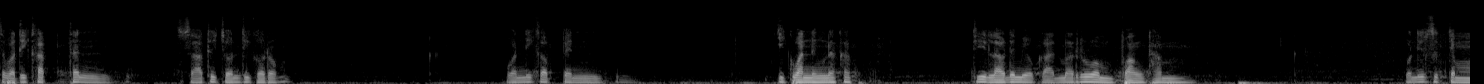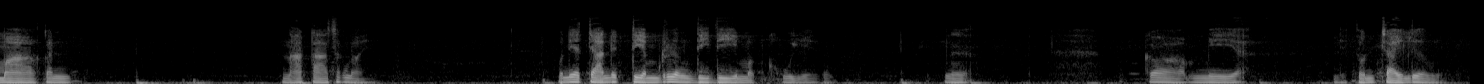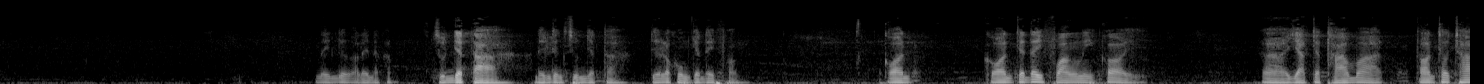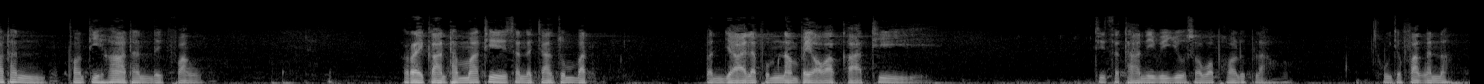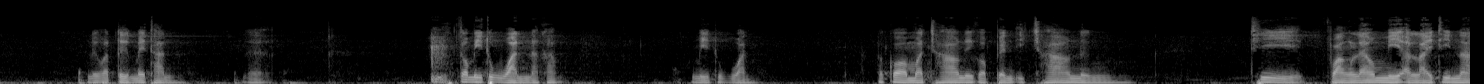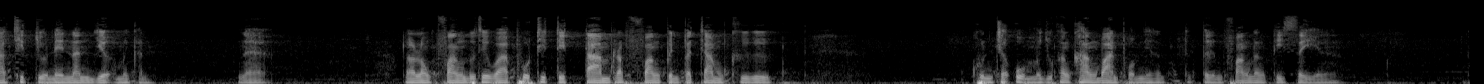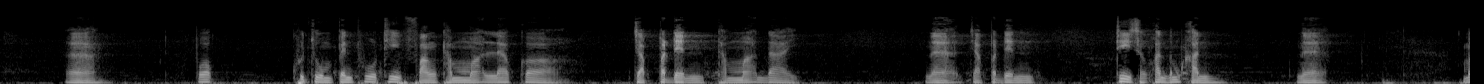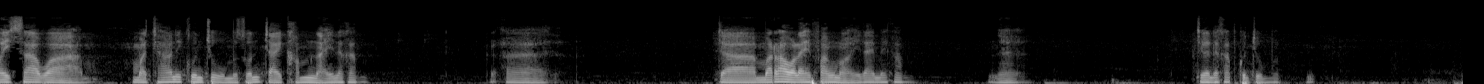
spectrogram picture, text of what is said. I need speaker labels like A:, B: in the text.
A: สวัสดีครับ ท่านสาธุชนที่เคารพ วันนี้ก็เป็นอีกวันหนึ่งนะครับ ที่เราได้มีโอกาสมาร่วมฟังธรรม วันนี้รู้สึกจะมากัน หนาตาสักหน่อย วันนี้อาจารย์ได้เตรียมเรื่องดีๆ มาคุยนะก็มีสนใจเรื่อง ในเรื่องอะไรนะครับ สุญญาตาในเรื่องสุญญาตา เดี๋ยวเราคงจะได้ฟัง ก่อนก่อนจะได้ฟังนี่ก็อยากจะถามว่าตอนเช้าๆท่าน ตอนที่ห้าท่านได้ฟัง รายการธรรมะที่ท่านอาจารย์สมบัติบรรยาย แล้วผมนำไปออกอากาศที่ ที่สถานีวิทยุสวพหรือเปล่า คงจะฟังกันเนาะหรือว่าตื่นไม่ทันนะ ก็มีทุกวันนะครับ มีทุกวัน แล้วก็มาเช้านี้ก็เป็นอีกเช้าหนึ่ง ที่ฟังแล้วมีอะไรที่น่าคิดอยู่ในนั้นเยอะเหมือนกัน นะ เราลองฟังดูที่ว่าผู้ที่ติดตามรับฟังเป็นประจำคือ คุณจะอุ่มมาอยู่ข้าง ๆ บ้านผมเนี่ยตื่นฟังตั้งตีสี่นะอ่าพวก คุณจุมเป็นผู้ที่ฟังธรรมะแล้วก็จับประเด็นธรรมะได้นะจับประเด็นที่สำคัญสำคัญนะไม่ทราบว่ามาช้านี้คุณจุมสนใจคำไหนนะครับจะมาเล่าอะไรให้ฟังหน่อยได้ไหมครับนะเจอนะครับ คุณจุ๋ม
